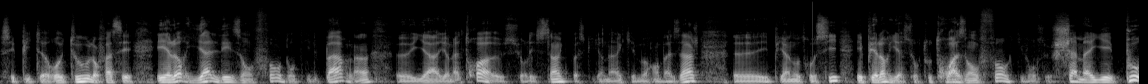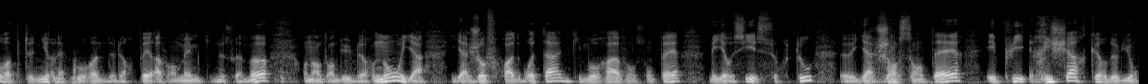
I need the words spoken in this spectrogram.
c'est Peter O'Toole. Enfin, c'est et alors il y a les enfants dont il parle. Hein. il, y a, il y en a trois sur les cinq parce qu'il y en a un qui est mort en bas âge et puis un autre aussi. Et puis alors il y a surtout trois enfants qui vont se chamailler pour obtenir la couronne de leur père avant même qu'il ne soit mort. On a entendu leur nom. Il y a, il y a Geoffroy de Bretagne qui mourra avant son père, mais il y a aussi et surtout il y a Jean Santerre et puis Richard Cœur de Lion.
